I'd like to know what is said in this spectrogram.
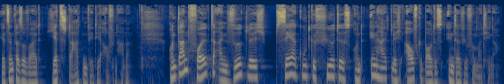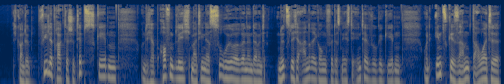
jetzt sind wir soweit, jetzt starten wir die Aufnahme. Und dann folgte ein wirklich sehr gut geführtes und inhaltlich aufgebautes Interview von Martina. Ich konnte viele praktische Tipps geben und ich habe hoffentlich Martinas Zuhörerinnen damit nützliche Anregungen für das nächste Interview gegeben. Und insgesamt dauerte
